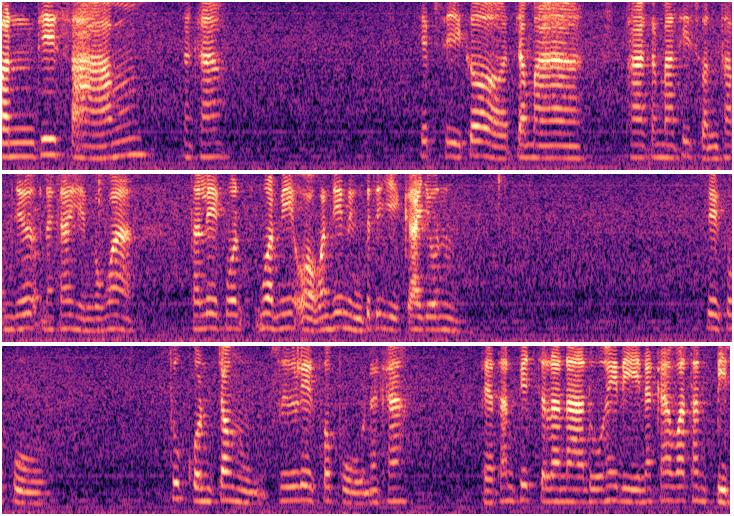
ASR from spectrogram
วันที่สามนะคะ FC ก็จะมาพากันมาที่สวนธรรมเยอะนะคะ เห็นบอกว่าถ้าเลขงวดนี้ออกวันที่หนึ่งพฤศจิกายน เลขพ่อปู่ ทุกคนจ้องซื้อเลขพ่อปู่นะคะ แต่ท่านพิจารณาดูให้ดีนะคะ ว่าท่านปิด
